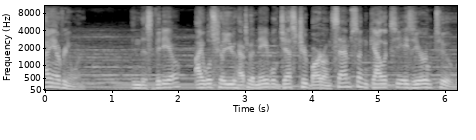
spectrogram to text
Hi everyone. In this video, I will show you how to enable gesture bar on Samsung Galaxy A02.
